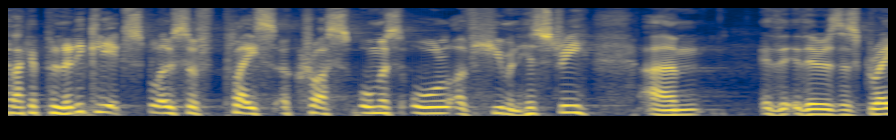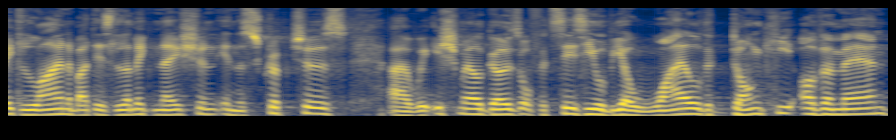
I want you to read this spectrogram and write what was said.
like a politically explosive place across almost all of human history. Um, there is this great line about the Islamic nation in the scriptures uh, where Ishmael goes off. It says he will be a wild donkey of a man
